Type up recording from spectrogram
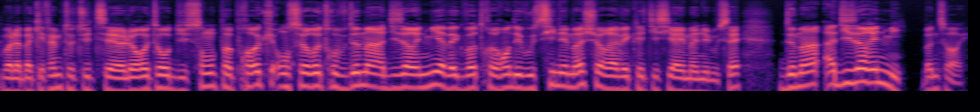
Voilà, Bac FM, tout de suite, c'est le retour du son pop rock. On se retrouve demain à 10h30 avec votre rendez-vous cinéma. Je serai avec Laetitia et Emmanuel Housset. Demain à 10h30. Bonne soirée.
